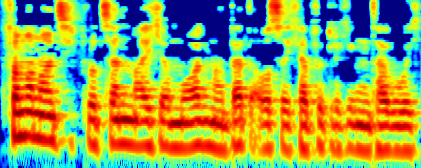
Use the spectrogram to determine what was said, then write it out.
95 Prozent mache ich am Morgen mein Bett, außer ich habe wirklich irgendeinen Tag, wo ich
